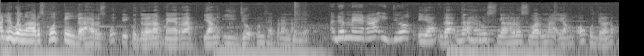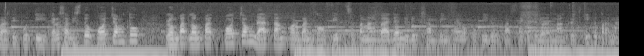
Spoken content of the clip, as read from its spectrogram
semuanya. juga nggak harus putih nggak harus putih kuntilanak merah yang hijau pun saya pernah nemu ada merah, hijau. Iya, nggak nggak harus nggak harus warna yang oh kuntilanak berarti putih. Terus habis itu pocong tuh lompat-lompat. Pocong datang korban covid setengah badan duduk samping saya waktu tidur pas saya ketiduran maghrib itu pernah.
